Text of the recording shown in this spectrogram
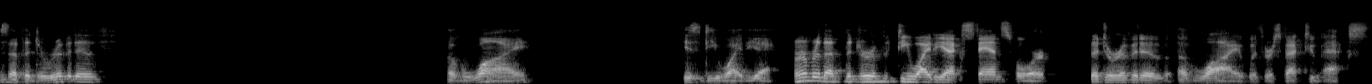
is that the derivative of y is dy dx. Remember that the dy dx stands for the derivative of y with respect to x.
